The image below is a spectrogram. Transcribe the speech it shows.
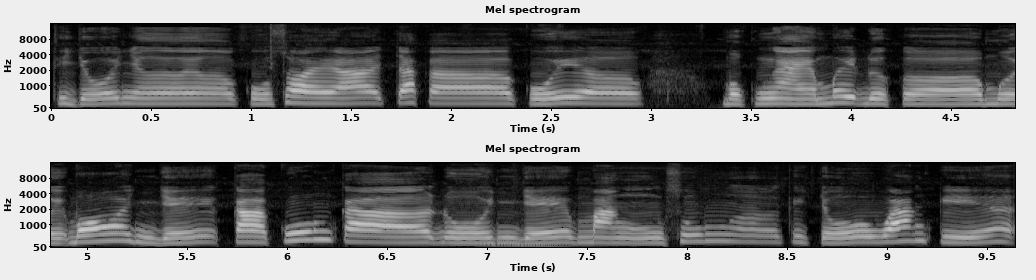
Thì dụ như cụ xoay chắc cuối ờ, một ngày mới được ờ, 10 bó như vậy cả cuốn cả đồ như vậy mằng xuống ờ, cái chỗ quán kia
